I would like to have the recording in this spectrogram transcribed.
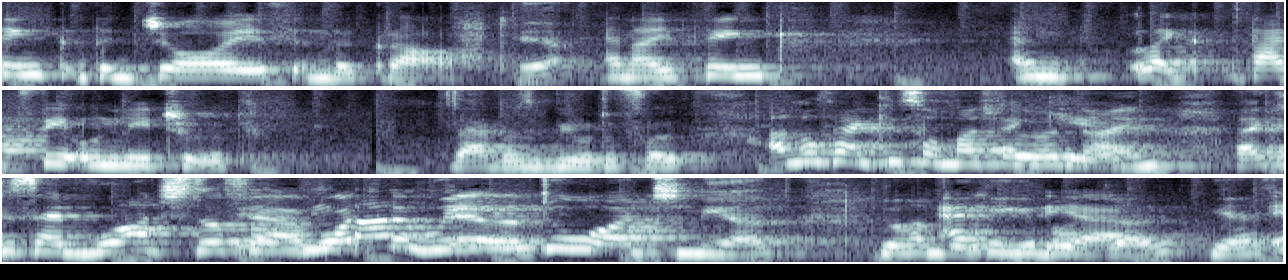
think the joy is in the craft Yeah. and I think and like that's the only truth that was beautiful. Anu, thank you so much thank for your you. time. Like you said, watch the film. Yeah, we watch can't wait film. to watch Niyat. Jo hum and, about yeah. Yes. It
